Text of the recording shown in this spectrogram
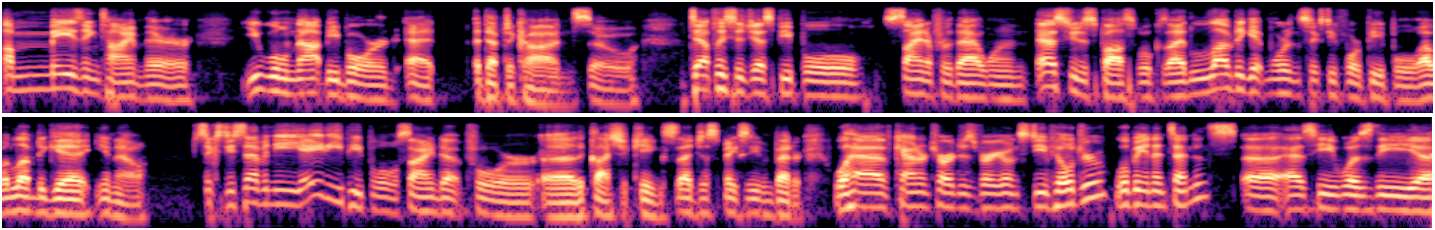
amazing time there. You will not be bored at Adepticon. So definitely suggest people sign up for that one as soon as possible because I'd love to get more than 64 people. I would love to get, you know, 60, 70, 80 people signed up for uh, the Clash of Kings. That just makes it even better. We'll have Countercharge's very own Steve Hildrew will be in attendance uh, as he was the uh,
